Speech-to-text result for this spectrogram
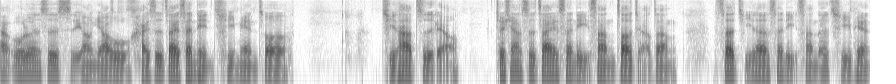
但无论是使用药物，还是在身体层面做其他治疗，就像是在生理上造假账，涉及了生理上的欺骗，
